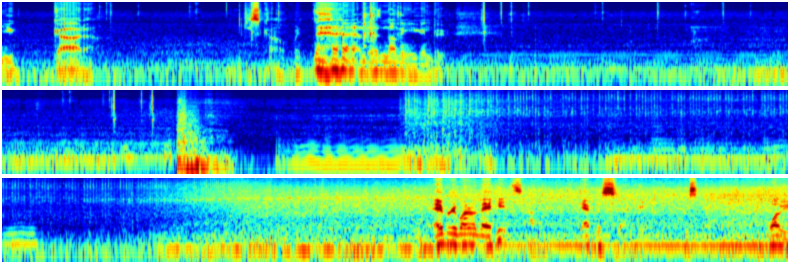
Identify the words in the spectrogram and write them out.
You gotta. You just can't win. There's nothing you can do. Every one of their hits are devastating. Just blow your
